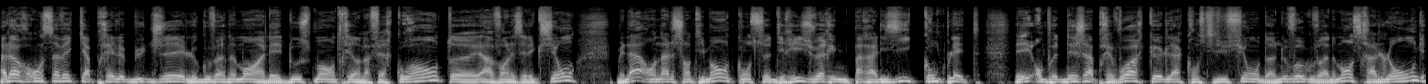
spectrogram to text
Alors on savait qu'après le budget, le gouvernement allait doucement entrer en affaires courantes euh, avant les élections, mais là on a le sentiment qu'on se dirige vers une paralysie complète et on peut déjà prévoir que la constitution d'un nouveau gouvernement sera longue,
